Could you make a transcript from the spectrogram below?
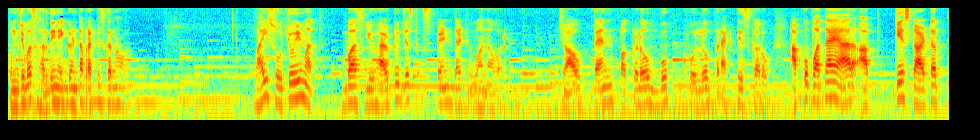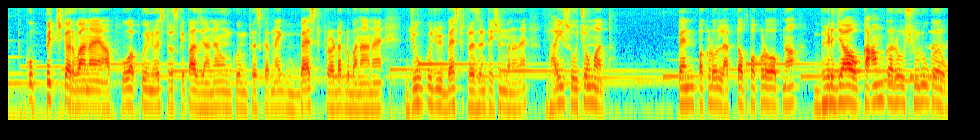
तो मुझे बस हर दिन एक घंटा प्रैक्टिस करना होगा। भाई सोचो ही मत। बस you have to just spend that one hour जाओ पेन पकड़ो बुक खोलो प्रैक्टिस करो। आपको पता है यार, आपके स्टार्टअप को पिच करवाना है आपको आपको इन्वेस्टर्स के पास जाना है, उनको इम्प्रेस करना है, एक बेस्ट प्रोडक्ट बनाना है, जो कुछ भी बेस्ट प्रेजेंटेशन बनाना है। भाई, सोचो मत। पेन पकड़ो लैपटॉप पकड़ो अपना, भिड़ जाओ, काम करो, शुरू करो।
